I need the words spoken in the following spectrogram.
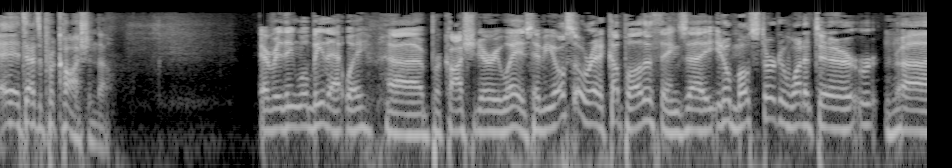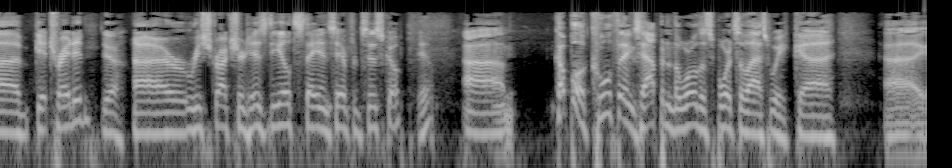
it's as a precaution, though. Everything will be that way, uh, precautionary ways. Have you also read a couple other things? Uh, you know, Mostert who wanted to mm-hmm. uh, get traded, yeah, uh, restructured his deal to stay in San Francisco. Yeah. Um, a couple of cool things happened in the world of sports the last week. Uh, uh,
